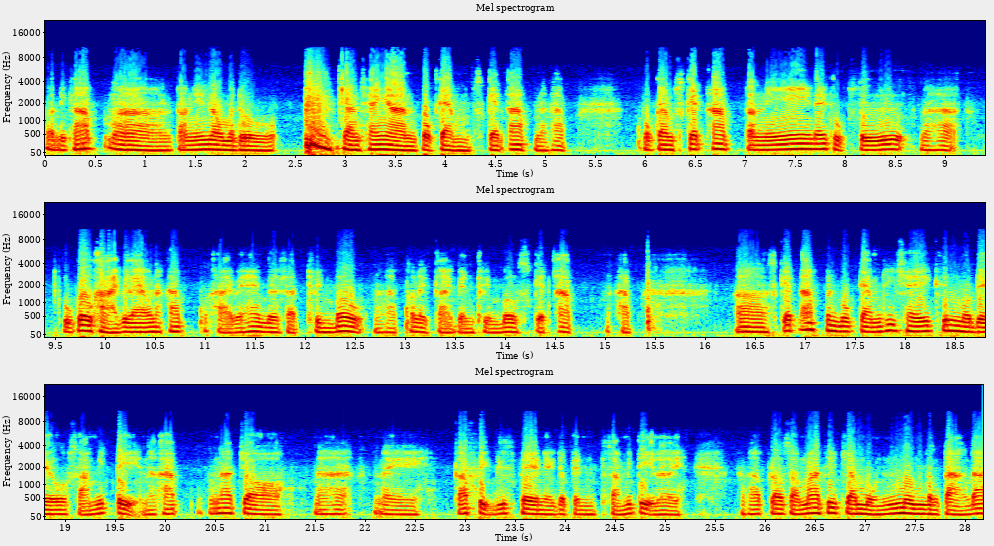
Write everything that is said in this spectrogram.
สวัสดีครับอตอนนี้เรามาดู การใช้งานโปรแกรม SketchUp นะครับ โปรแกรม SketchUp ตอนนี้ได้ถูกซื้อนะฮะ Google ขายไปแล้วนะครับ ขายไปให้บริษัท Trimble นะครับ ก็เลยกลายเป็น Trimble SketchUp นะครับ SketchUp เป็นโปรแกรมที่ใช้ขึ้นโมเดล 3 มิตินะครับ หน้าจอนะฮะ ในกราฟิกดิสเพย์เนี่ยจะเป็น 3 มิติเลย นะครับ เราสามารถที่จะหมุนมุมต่างๆ ได้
